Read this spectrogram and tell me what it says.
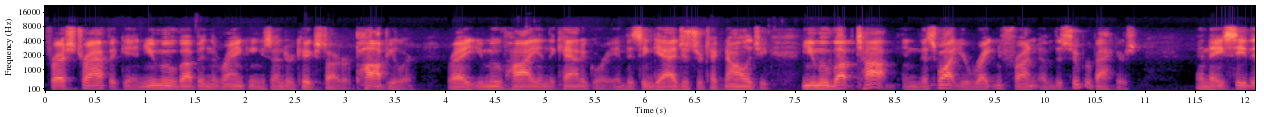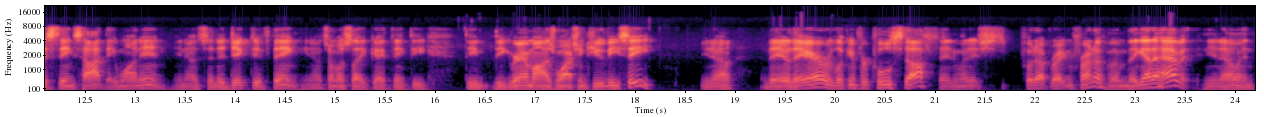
fresh traffic in, you move up in the rankings under Kickstarter, popular right? You move high in the category. If it's in gadgets or technology, you move up top. And guess what? You're right in front of the super backers. And they see this thing's hot, they want in. You know, it's an addictive thing. You know, it's almost like I think the the, the grandma's watching QVC. You know, they're there looking for cool stuff, and when it's put up right in front of them, they got to have it. You know, and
